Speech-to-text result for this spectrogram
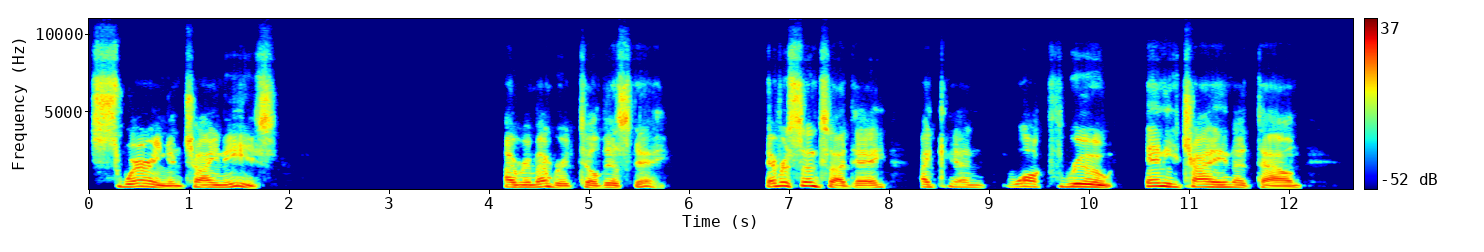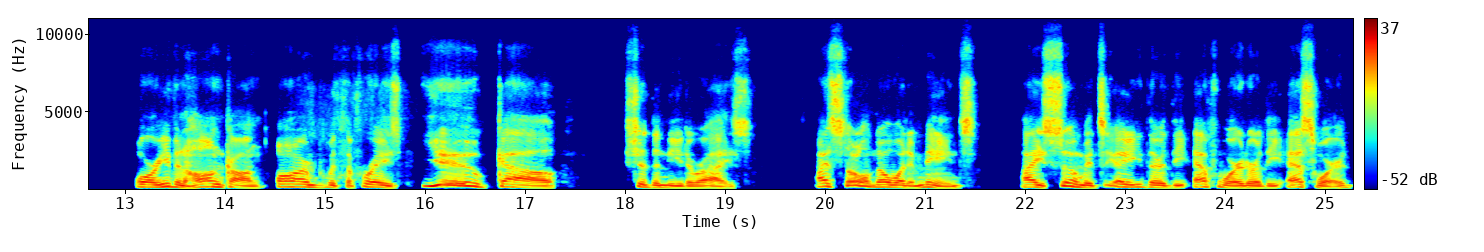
swearing in Chinese. I remember it till this day. Ever since that day, I can walk through any Chinatown or even Hong Kong armed with the phrase, you cow, should the need arise. I still don't know what it means. I assume it's either the F word or the S word.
